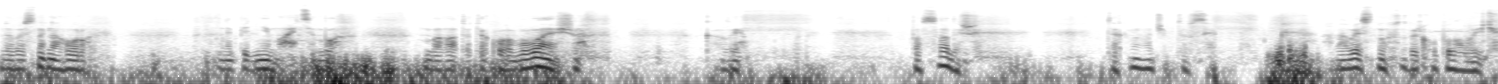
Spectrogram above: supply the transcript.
До весни нагору не піднімається, бо багато такого буває, що коли посадиш, так ну начебто все. А на весну зверху плавають.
